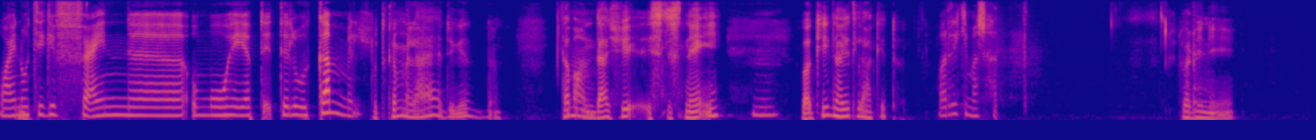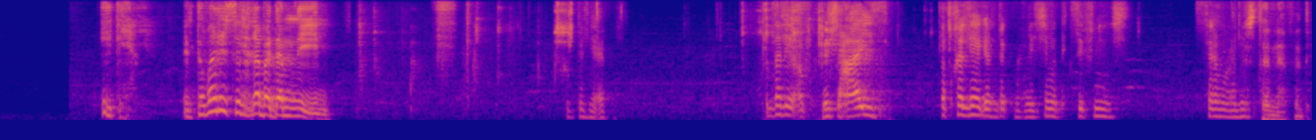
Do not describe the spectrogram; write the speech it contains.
وعينه تيجي في عين آه، أمه وهي بتقتله وتكمل. وتكمل عادي جدا. طبعا مم. ده شيء استثنائي. مم. وأكيد هيطلع كده. وريكي مشهد. توريني إيه إيه ده؟ انت وارث الغابة ده منين؟ اتفضلي يا ابني اتفضلي يا ابني مش عايز. طب خليها جنبك معلش ما تكسفنيش. السلام عليكم. استنى يا فادي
